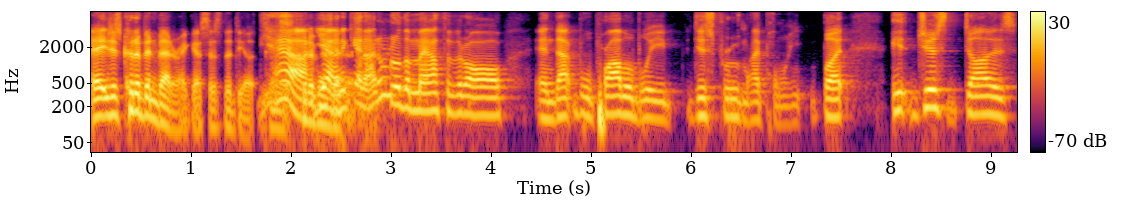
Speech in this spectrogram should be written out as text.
it just could have been better, I guess, is the deal. Yeah, yeah. And better. again, I don't know the math of it all, and that will probably disprove my point. But it just does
